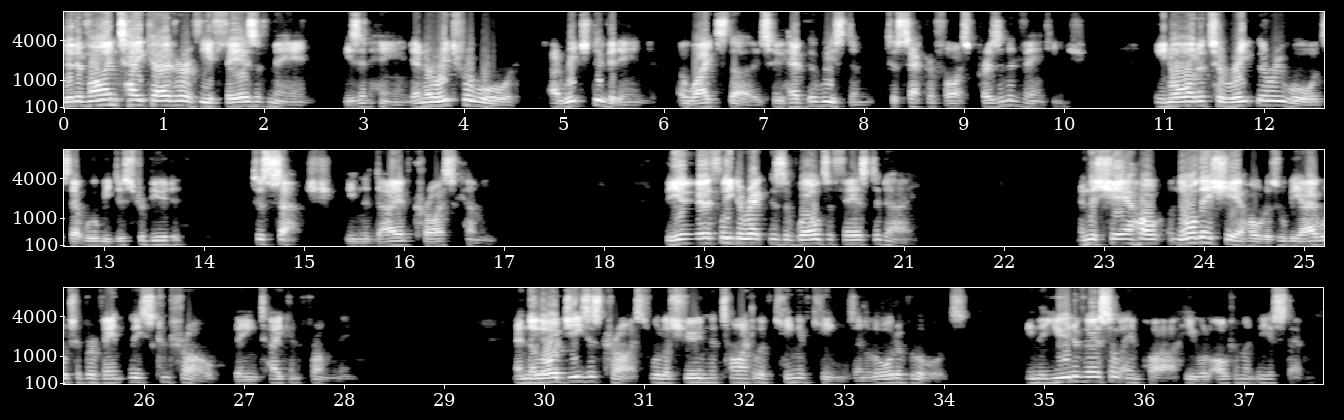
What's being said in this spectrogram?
The divine takeover of the affairs of man is at hand, and a rich reward, a rich dividend awaits those who have the wisdom to sacrifice present advantage in order to reap the rewards that will be distributed to such in the day of Christ's coming. The earthly directors of world's affairs today and the sharehold- nor their shareholders will be able to prevent this control being taken from them. And the Lord Jesus Christ will assume the title of King of Kings and Lord of Lords in the universal empire he will ultimately establish.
